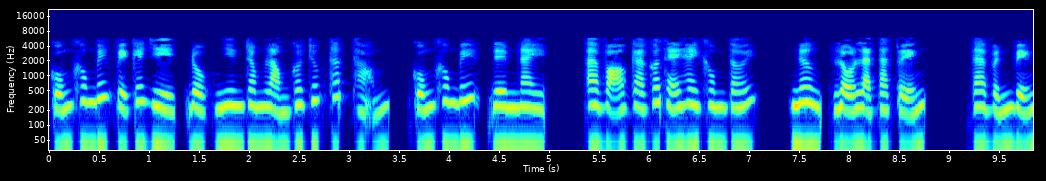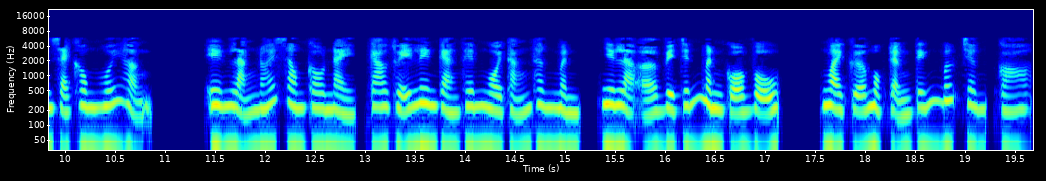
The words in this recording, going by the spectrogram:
Cũng không biết vì cái gì, đột nhiên trong lòng có chút thấp thỏm, cũng không biết, đêm nay, A võ ca có thể hay không tới. Nương, lộ là ta tuyển. Ta vĩnh viễn sẽ không hối hận. Yên lặng nói xong câu này, Cao Thủy Liên càng thêm ngồi thẳng thân mình, như là ở vì chính mình cổ vũ. Ngoài cửa một trận tiếng bước chân, có.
